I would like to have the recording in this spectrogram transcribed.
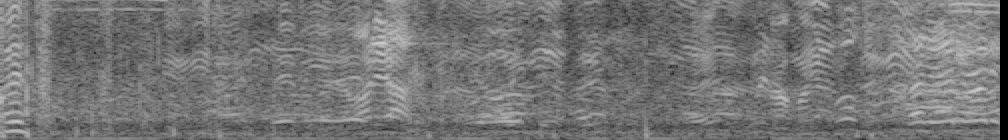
Oye. Vale, vale, vale.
